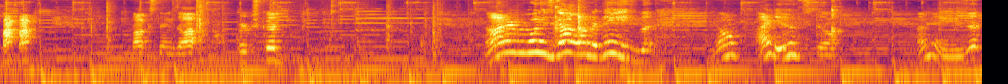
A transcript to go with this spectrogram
Bop, bop. Knocks things off. Works good. Not everybody's got one of these, but you know, I do, so I'm gonna use it.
